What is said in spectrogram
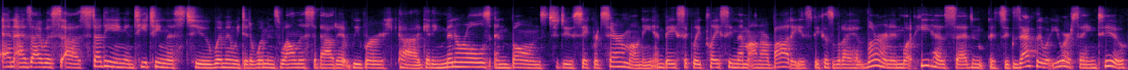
And as I was uh, studying and teaching this to women, we did a women's wellness about it. We were uh, getting minerals and bones to do sacred ceremony and basically placing them on our bodies because what I had learned and what he has said, and it's exactly what you are saying too,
